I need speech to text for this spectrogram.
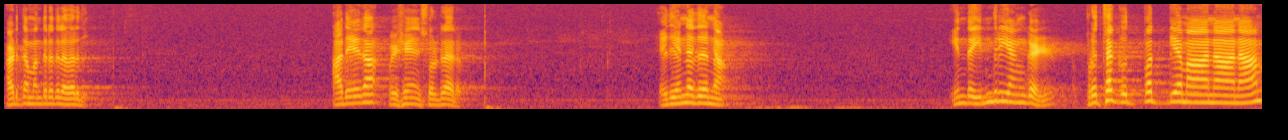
அடுத்த மந்திரத்தில் வருது. அதே தான் விஷயம் சொல்கிறார் இது என்னதுன்னா இந்த இந்திரியங்கள் பிருத்தக் உற்பத்தியமானானாம்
